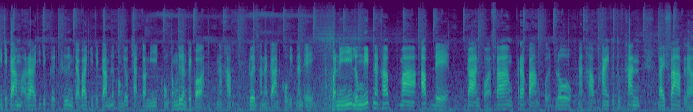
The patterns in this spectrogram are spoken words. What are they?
กิจกรรมอะไรที่จะเกิดขึ้น แต่ว่ากิจกรรมเรื่องของยกฉัดตอนนี้คงต้องเลื่อนไปก่อนนะครับด้วยสถานการณ์โควิดนั่นเอง วันนี้ลุงนิดนะครับมาอัปเดตการก่อสร้างพระปรางเปิดโลกนะครับให้ทุกๆท่านได้ทราบแล้ว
